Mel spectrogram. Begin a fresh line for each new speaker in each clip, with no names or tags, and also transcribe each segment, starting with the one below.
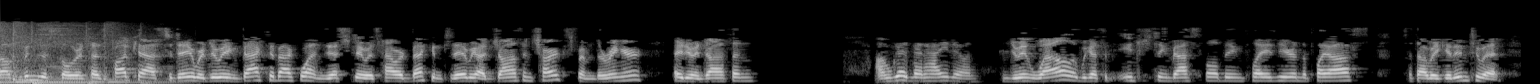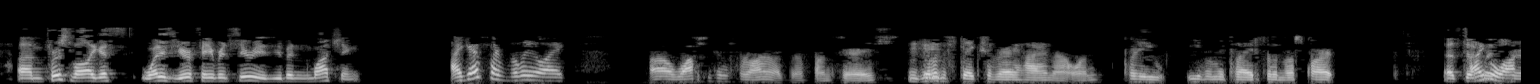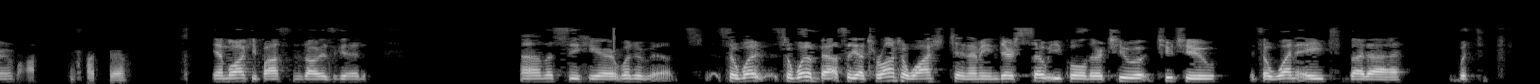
Welcome into the Solar Insights podcast. Today we're doing back-to-back ones. Yesterday was Howard Beck, and today we got Jonathan Tjarks from The Ringer. How you doing, Jonathan?
I'm good, man. How you doing?
Doing well. We got some interesting basketball being played here in the playoffs, so I thought we'd get into it. Um, first of all, I guess, what is your favorite series you've been watching?
I guess I really like uh, Washington Toronto. It's been a fun series.
Mhm.
I feel like the stakes are very high in that one. Pretty evenly played for the most part.
That's
I
definitely
Milwaukee
true.
Boston. It's fun too.
Yeah, Milwaukee Boston's always good. Um, let's see here. What about so what so what about so yeah Toronto Washington? I mean they're so equal. They're two two two. It's a one eight, but uh with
